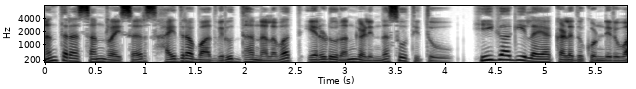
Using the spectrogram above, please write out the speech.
ನಂತರ ಸನ್ರೈಸರ್ಸ್ ಹೈದರಾಬಾದ್ ವಿರುದ್ಧ ನಲವತ್ ಎರಡು ರನ್ಗಳಿಂದ ಸೋತಿತು. ಹೀಗಾಗಿ ಲಯ ಕಳೆದುಕೊಂಡಿರುವ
